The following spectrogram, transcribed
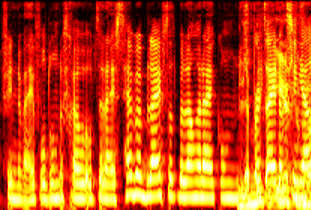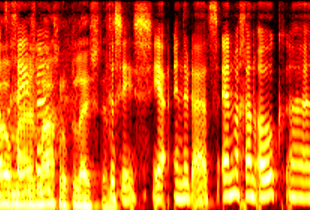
vinden wij, voldoende vrouwen op de lijst hebben, blijft dat belangrijk om dus de partij de dat signaal vrouw, te geven. Maar lager op de lijst stemmen. Precies, ja, inderdaad. En we gaan ook, uh,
